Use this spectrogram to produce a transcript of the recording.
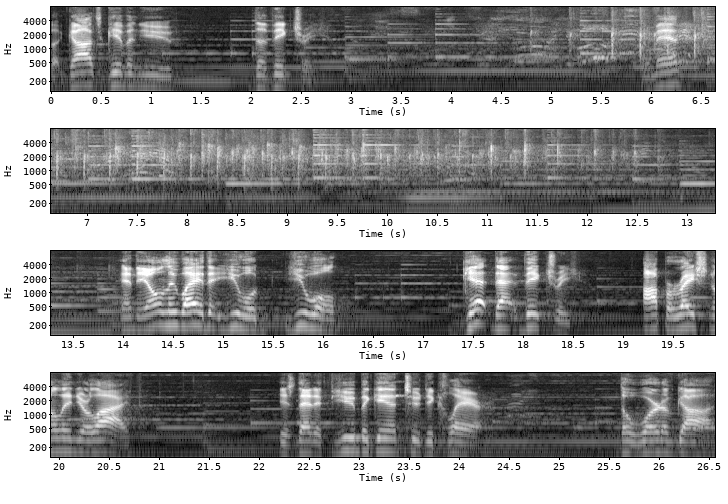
But God's given you the victory. Amen. And the only way that you will you will get that victory operational in your life is that if you begin to declare the word of God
